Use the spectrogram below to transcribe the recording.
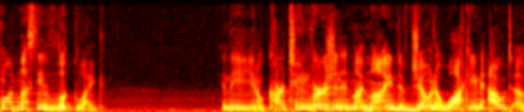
What must he have looked like? In the you know, cartoon version in my mind of Jonah walking out of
